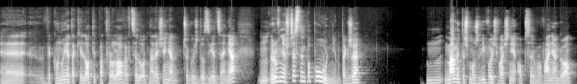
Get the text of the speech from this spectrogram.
e, wykonuje takie loty patrolowe w celu odnalezienia czegoś do zjedzenia, mm, również wczesnym popołudniem. Także mm, mamy też możliwość właśnie obserwowania go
